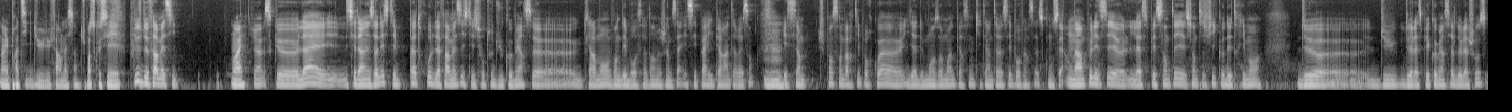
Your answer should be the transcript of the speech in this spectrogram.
dans les pratiques du, du pharmacien? Je pense que c'est Plus de pharmacie. ouais. Parce que là, ces dernières années, c'était pas trop de la pharmacie, c'était surtout du commerce, euh, clairement, vendre des brosses à dents, machin comme ça, et c'est pas hyper intéressant. Mhm. Et c'est, je pense, en partie pourquoi euh, il y a de moins en moins de personnes qui étaient intéressées pour faire ça, parce qu'on s'est- on a un peu laissé euh, l'aspect santé et scientifique au détriment de, euh, du, de l'aspect commercial de la chose.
